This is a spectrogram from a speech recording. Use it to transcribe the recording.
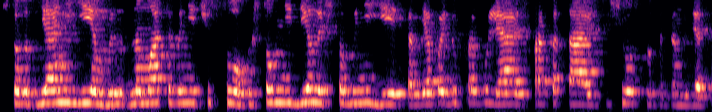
что вот я не ем, вы наматывание часов, и что мне делать, чтобы не есть, там я пойду прогуляюсь, прокатаюсь, еще что-то там где-то.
